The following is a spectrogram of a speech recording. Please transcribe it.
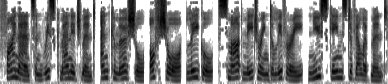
finance and risk management, and commercial, offshore, legal, smart metering delivery, new schemes development.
